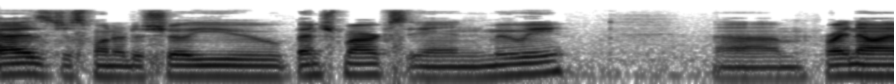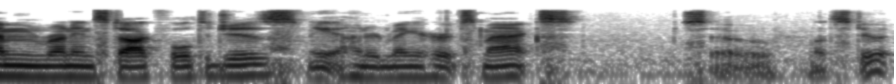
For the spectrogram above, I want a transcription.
Guys, just wanted to show you benchmarks in MIUI. Um, right now I'm running stock voltages, 800 megahertz max, so let's do it.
